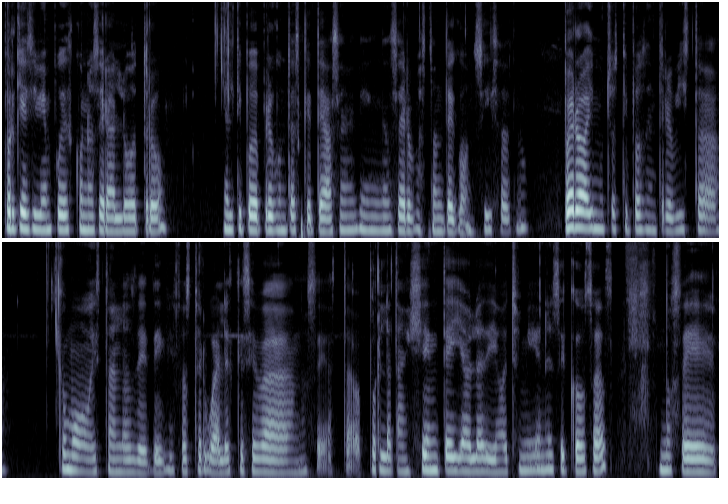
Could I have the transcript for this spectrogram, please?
porque si bien puedes conocer al otro, el tipo de preguntas que te hacen tienen que ser bastante concisas, ¿no? Pero hay muchos tipos de entrevista, como están los de David Foster Wallace, que se va, no sé, hasta por la tangente y habla de 8 millones de cosas. No sé,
